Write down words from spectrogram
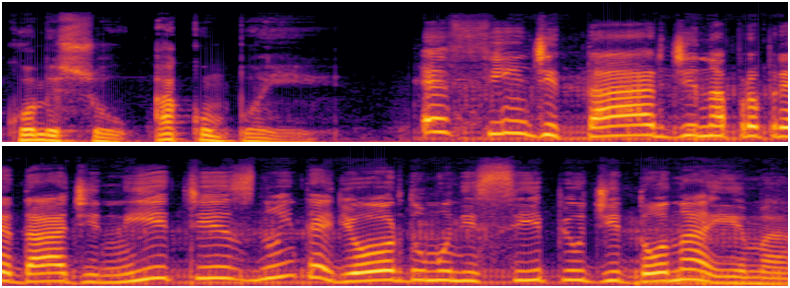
começou. Acompanhe. É fim de tarde na propriedade Nitz, no interior do município de Dona Ema.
